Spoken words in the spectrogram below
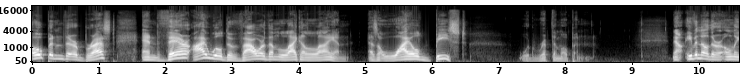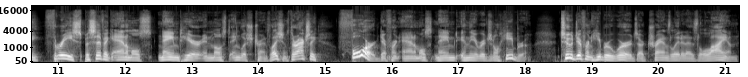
open their breast, and there I will devour them like a lion, as a wild beast would rip them open. Now, even though there are only three specific animals named here in most English translations, there are actually four different animals named in the original Hebrew. Two different Hebrew words are translated as lion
